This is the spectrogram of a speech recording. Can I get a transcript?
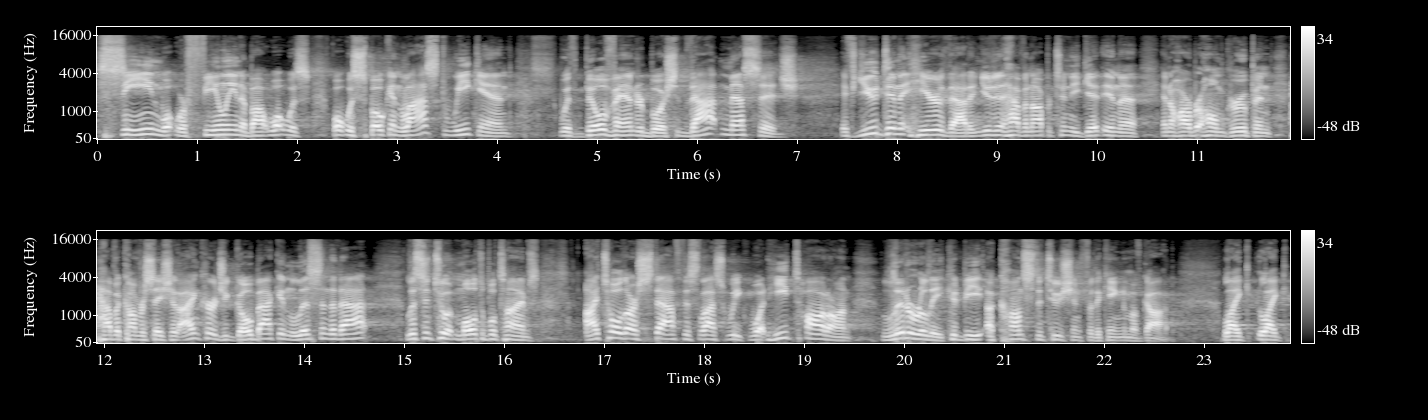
seeing, what we're feeling about what was, what was spoken last weekend with Bill Vanderbush. That message if you didn't hear that and you didn't have an opportunity to get in a, in a Harbour Home group and have a conversation, I encourage you go back and listen to that. Listen to it multiple times. I told our staff this last week what he taught on literally could be a constitution for the kingdom of God. Like, like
